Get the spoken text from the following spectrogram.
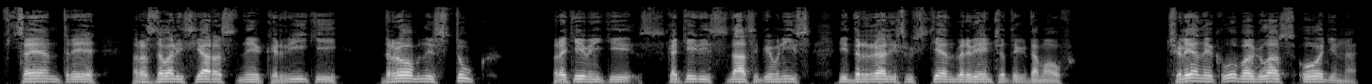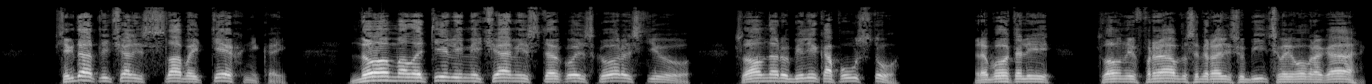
В центре раздавались яростные крики, дробный стук. Противники скатились с насыпи вниз и дрались у стен бревенчатых домов. Члены клуба «Глаз Одина» всегда отличались слабой техникой, но молотили мечами с такой скоростью, словно рубили капусту. Работали словно и вправду собирались убить своего врага.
